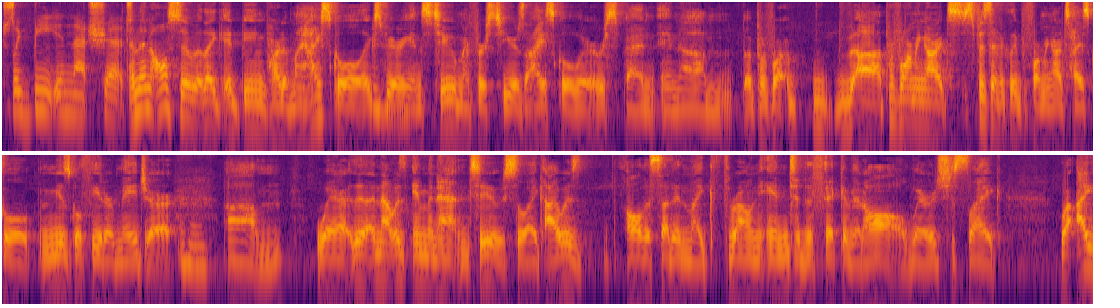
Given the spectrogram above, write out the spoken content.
just like be in that shit. And then also like it being part of my high school Mm-hmm. experience too. My first two years of high school were, were spent in um, a perfor- uh, performing arts, specifically performing arts high school musical theater major. Mm-hmm. Um, where and that was in Manhattan too. So like I was all of a sudden like thrown into the thick of it all, where it's just like. Well, I,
